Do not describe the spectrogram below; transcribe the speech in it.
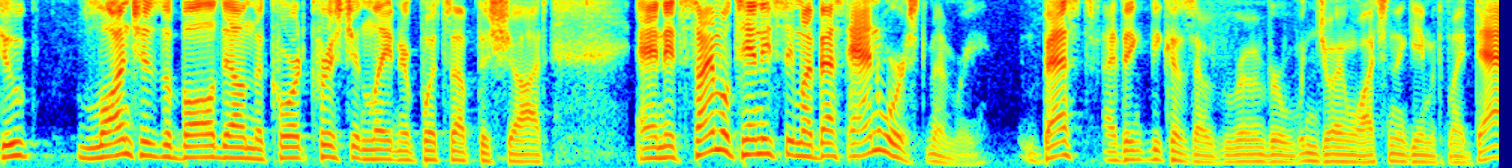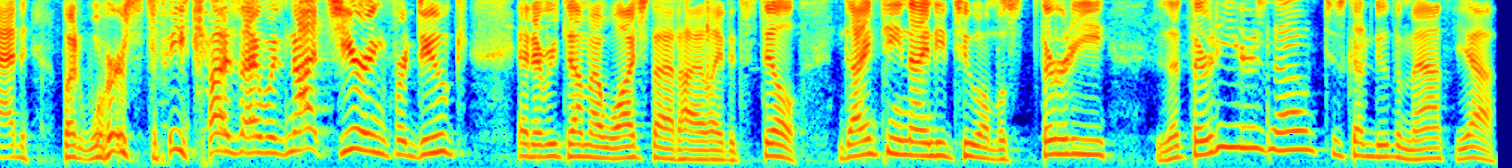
Duke launches the ball down the court. Christian Laettner puts up the shot. And it's simultaneously my best and worst memory. Best, I think, because I remember enjoying watching the game with my dad, but worst because I was not cheering for Duke. And every time I watch that highlight, it's still 1992, almost 30 Is that 30 years now? Just got to do the math. Yeah,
